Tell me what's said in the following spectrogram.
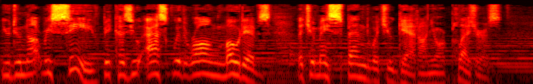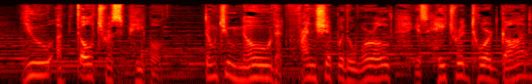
you do not receive because you ask with wrong motives, that you may spend what you get on your pleasures. You adulterous people, don't you know that friendship with the world is hatred toward God?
